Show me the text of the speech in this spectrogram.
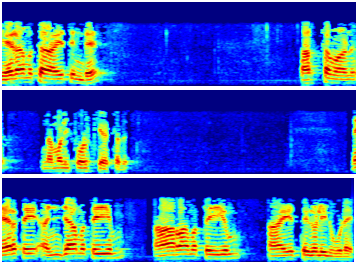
ഏഴാമത്തെ ആയത്തിന്റെ അർത്ഥമാണ് നമ്മളിപ്പോൾ കേട്ടത്. നേരത്തെ അഞ്ചാമത്തെയും ആറാമത്തെയും ആയത്തുകളിലൂടെ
